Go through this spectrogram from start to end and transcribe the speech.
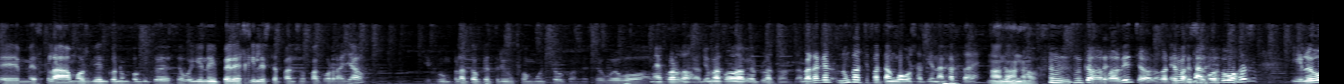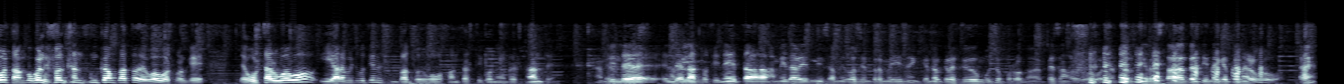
eh, mezclábamos bien con un poquito de cebollino y perejil este pan sopaco rallado y fue un plato que triunfó mucho con ese huevo. a Me acuerdo, yo me acuerdo de aquel plato. La verdad que nunca te faltan huevos aquí en la carta, ¿eh? No, no, no. nunca me lo has dicho, nunca te faltan huevos y luego tampoco le faltan nunca un plato de huevos porque te gusta el huevo y ahora mismo tienes un plato de huevo fantástico en el restaurante. A mí El de, el a de mí- la tocineta. A mí, David, mis amigos siempre me dicen que no he crecido mucho por lo que me pesan los huevos. Entonces, mi restaurante tiene que tener huevos. ¿eh?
